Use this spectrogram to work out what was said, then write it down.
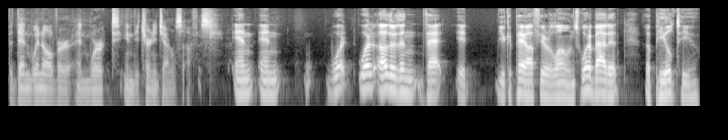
but then went over and worked in the Attorney General's office. And and what what other than that it you could pay off your loans? What about it appealed to you?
